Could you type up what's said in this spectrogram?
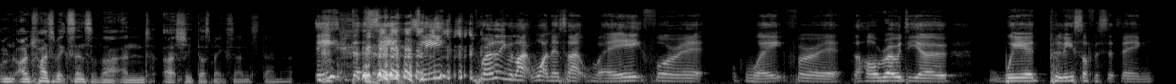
I'm, I'm trying to make sense of that, and actually, it does make sense. Damn it. See, the, see, see. Brother, you were like, what? And it's like, wait for it, wait for it. The whole rodeo, weird police officer thing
